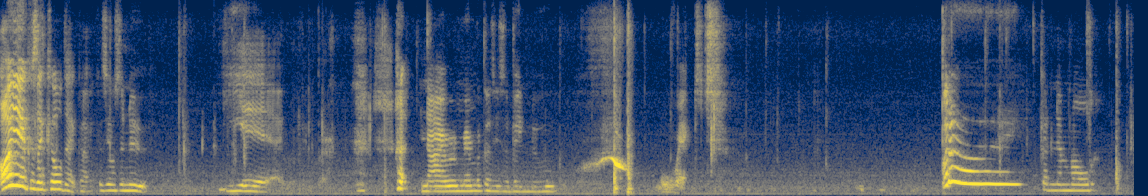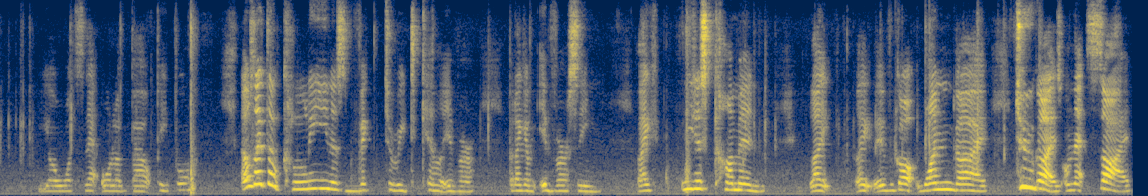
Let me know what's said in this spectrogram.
Oh yeah, because I killed that guy because he was a noob. Yeah, I remember. now I remember because he's a big noob. Wrecked. Got an emerald. Yo, what's that all about, people? That was like the cleanest victory to kill ever, but like I've ever seen. Like we just come in, like like they've got one guy, two guys on that side,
